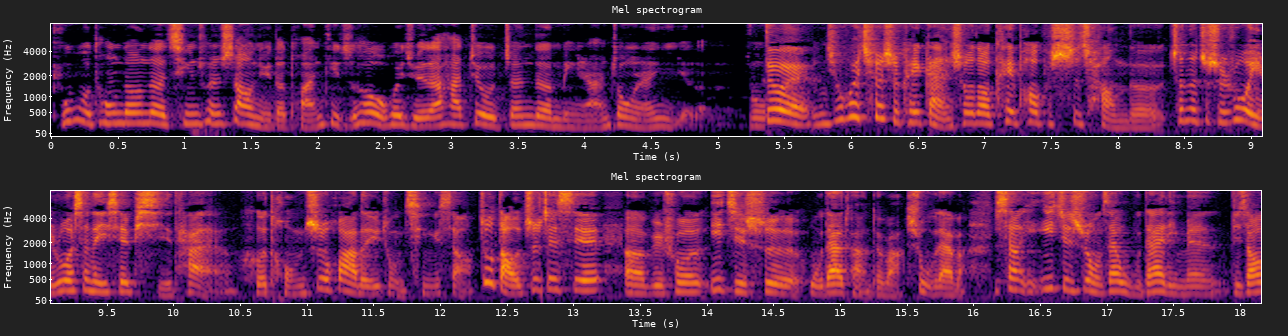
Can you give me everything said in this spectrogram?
普普通通的青春少女的团体之后，我会觉得他就真的泯然众人矣了。对你就会确实可以感受到 K-pop 市场的真的就是若隐若现的一些疲态和同质化的一种倾向，就导致这些呃，比如说一级是五代团对吧？是五代吧？像一级这种在五代里面比较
